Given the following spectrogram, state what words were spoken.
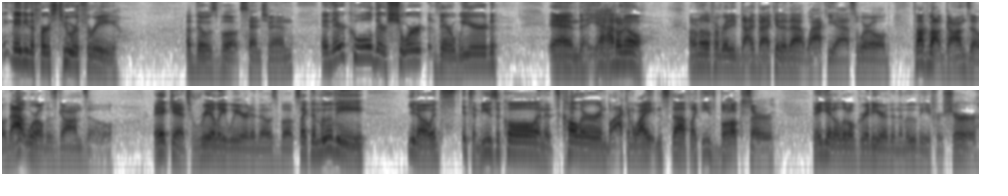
think maybe the first two or three of those books, Henchmen. And they're cool, they're short, they're weird. And yeah, I don't know. I don't know if I'm ready to dive back into that wacky ass world. Talk about gonzo. That world is gonzo. It gets really weird in those books. Like the movie you know, it's it's a musical and it's color and black and white and stuff. Like these books are they get a little grittier than the movie for sure.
